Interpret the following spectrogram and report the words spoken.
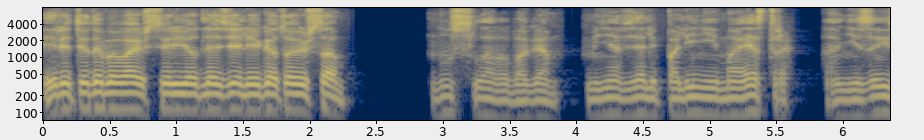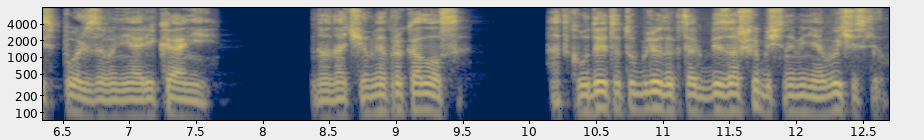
Или ты добываешь сырье для зелья и готовишь сам?» Ну, слава богам, меня взяли по линии маэстро, а не за использование ориканий. Но на чем я прокололся? Откуда этот ублюдок так безошибочно меня вычислил?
